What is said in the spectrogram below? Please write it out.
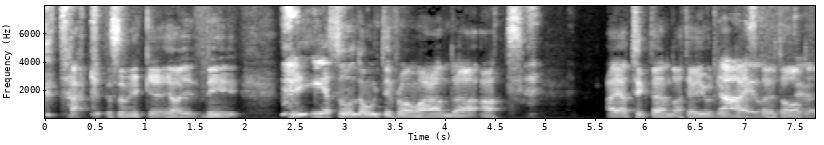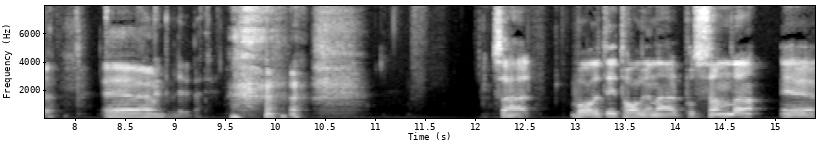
tack så mycket. Jag, det, det är så långt ifrån varandra att ja, jag tyckte ändå att jag gjorde det bästa jo, utav det. Det Eh, kunde inte blivit bättre. Så här, valet i Italien är på söndag. Eh,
